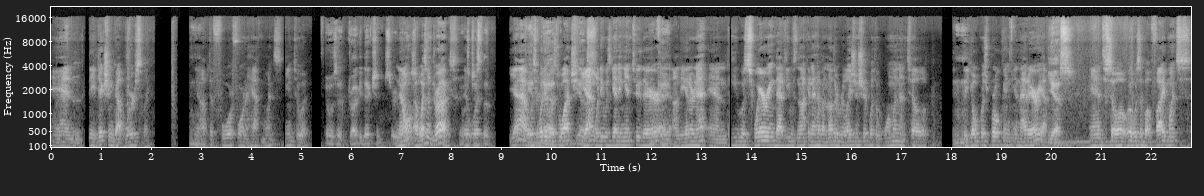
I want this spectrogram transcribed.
and the addiction got worse, like you know, up to four, four and a half months into it. It was a drug addiction. No, it wasn't drugs. It was just the. Yeah, it was what he was watching. yes. Yeah, what he was getting into there Okay. and on the internet, and he was swearing that he was not going to have another relationship with a woman until Mhm. the yoke was broken in that area. Yes. And so it was about five months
